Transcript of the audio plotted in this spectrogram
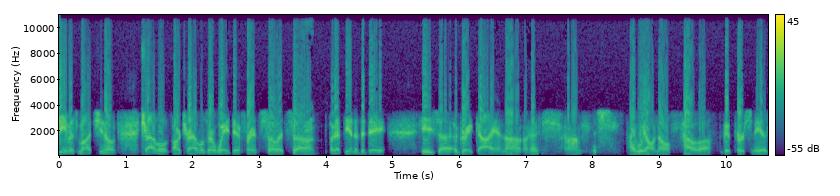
see him as much, you know. Travel, our travels are way different, so it's. uh But at the end of the day, he's uh, a great guy, and uh, it's um, it's. I, we all know how uh, a good person he is.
